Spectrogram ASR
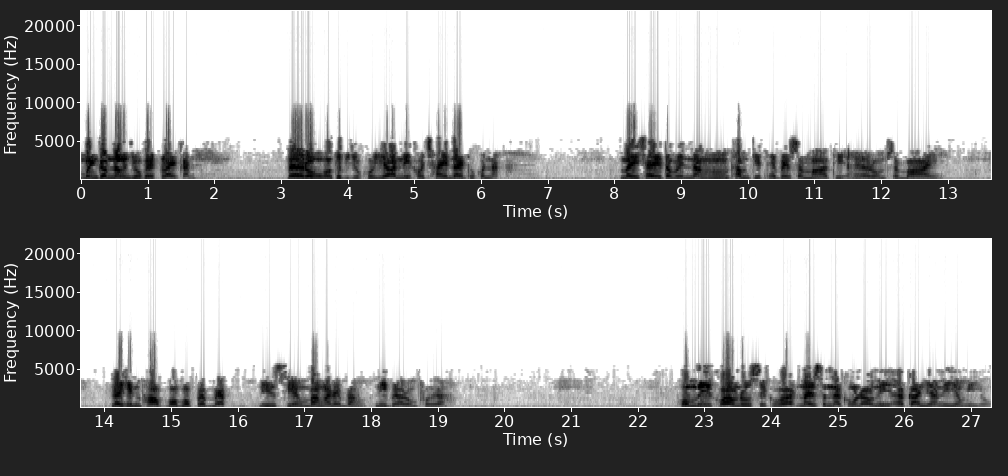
เหมือนกับนั่งอยู่ใกล้ๆกันแต่อารมณ์ของที่ปิจุคุยานนี่เขาใช้ได้ทุกคนนะไม่ใช่ต้องไปนั่งทำจิตให้เป็นสมาธิให้อารมณ์สบาย และเห็นภาพวบวบแบบแบบดินเสียงบ้างอะไรบ้าง นี่เป็นอารมณ์เฝือ ผมมีความรู้สึกว่าในสนักของเรานี่อาการอย่างนี้ยังมีอยู่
